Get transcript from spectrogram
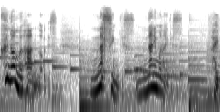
くの無反応です。Nothing です。何もないです。はい。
